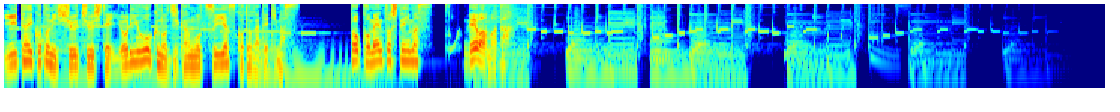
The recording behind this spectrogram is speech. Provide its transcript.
言いたいことに集中してより多くの時間を費やすことができます。とコメントしています。ではまた。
